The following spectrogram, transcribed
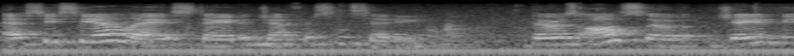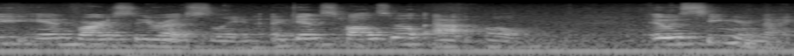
FCCLA stayed in Jefferson City. There was also JV and varsity wrestling against Hallsville at home. It was senior night.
